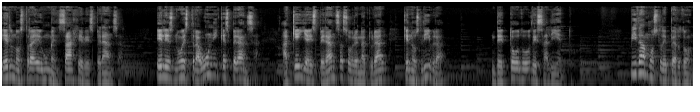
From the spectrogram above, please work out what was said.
Él nos trae un mensaje de esperanza. Él es nuestra única esperanza, aquella esperanza sobrenatural que nos libra de todo desaliento. Pidámosle perdón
